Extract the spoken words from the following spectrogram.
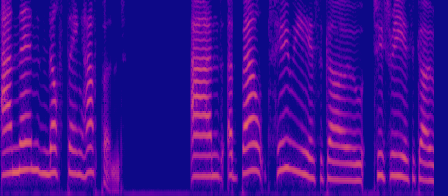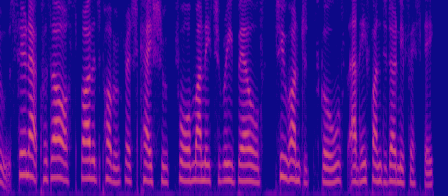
And then nothing happened. And about two years ago, two, three years ago, Sunak was asked by the Department for Education for money to rebuild 200 schools, and he funded only 50.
